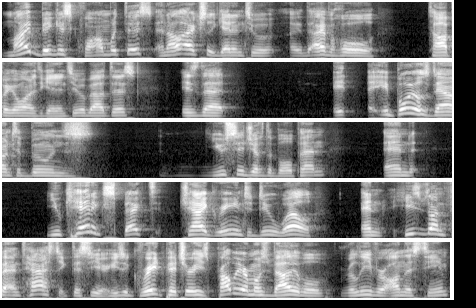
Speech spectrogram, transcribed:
my biggest qualm with this, and I'll actually get into I have a whole topic I wanted to get into about this, is that it boils down to Boone's usage of the bullpen. And you can't expect Chad Green to do well. And he's done fantastic this year. He's a great pitcher. He's probably our most valuable reliever on this team.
